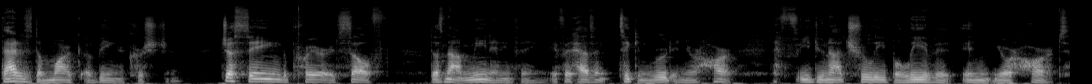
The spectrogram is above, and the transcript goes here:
that is the mark of being a Christian. Just saying the prayer itself does not mean anything if it hasn't taken root in your heart, if you do not truly believe it in your heart.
